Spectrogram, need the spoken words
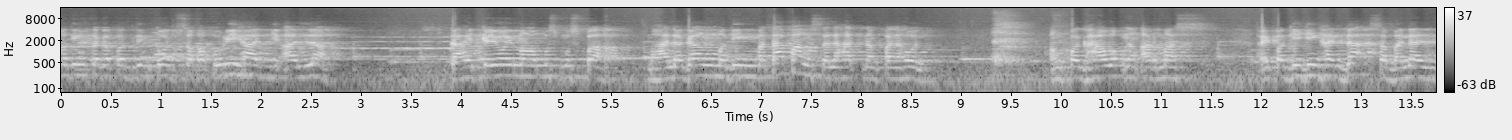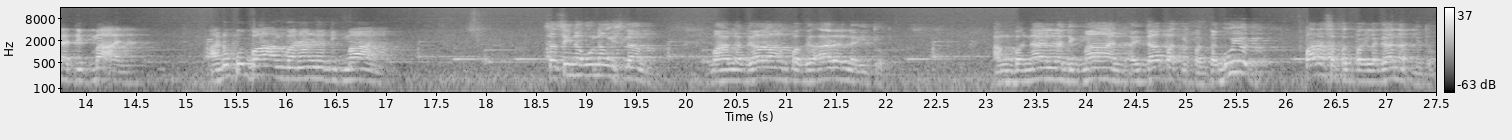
Maging tagapaglingkod sa kapurihan ni Allah. Kahit kayo ay mga musmus pa, mahalagang maging matapang sa lahat ng panahon. Ang paghawak ng armas ay pagiging handa sa banal na digmaan. Ano po ba ang banal na digmaan? Sa sinaunang Islam, mahalaga ang pag-aaral na ito. Ang banal na digmaan ay dapat ipagtaguyod para sa pagpalaganap nito.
